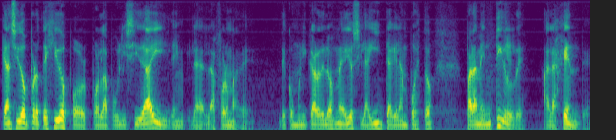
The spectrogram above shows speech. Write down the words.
que han sido protegidos por, por la publicidad y la, la, la forma de, de, comunicar de los medios y la guita que le han puesto para mentirle a la gente,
